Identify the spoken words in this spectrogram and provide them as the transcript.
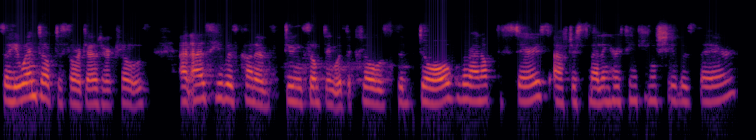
So he went up to sort out her clothes. And as he was kind of doing something with the clothes, the dog ran up the stairs after smelling her, thinking she was there.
